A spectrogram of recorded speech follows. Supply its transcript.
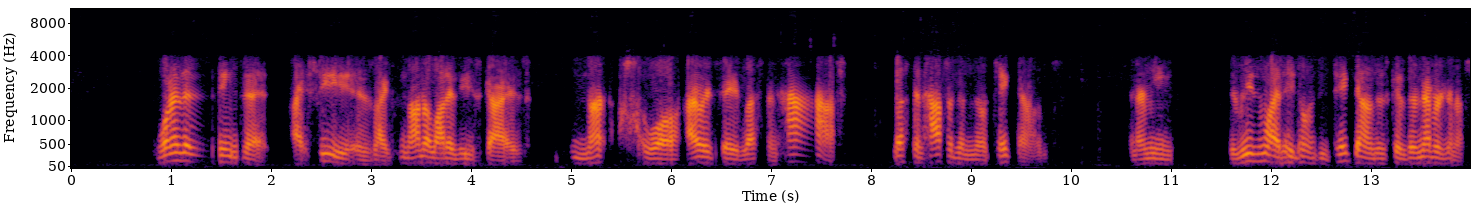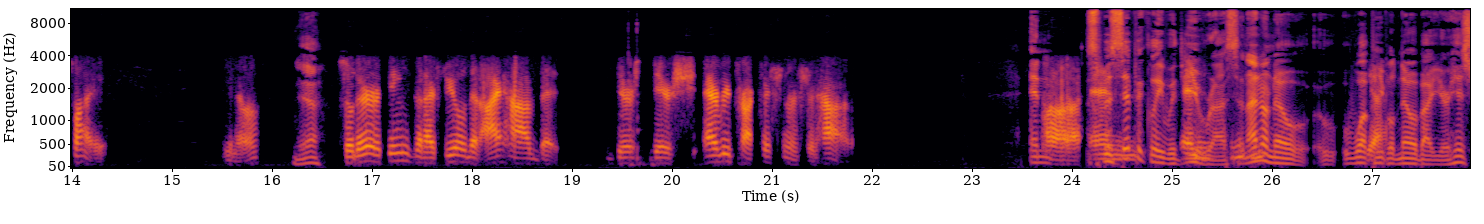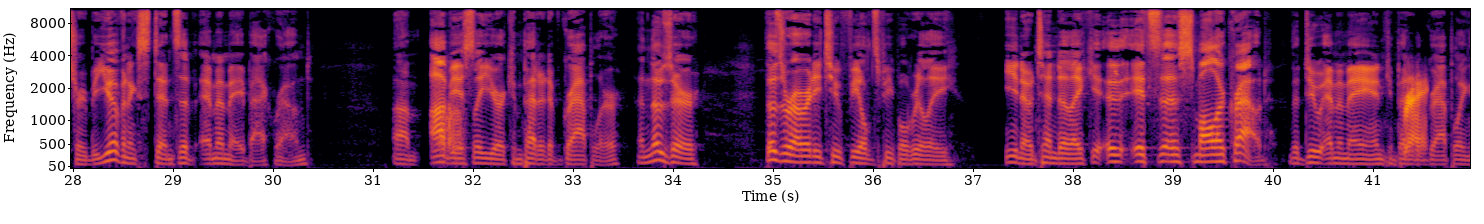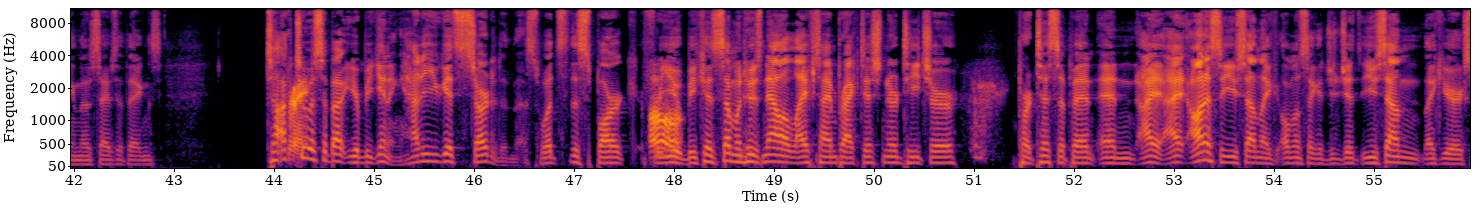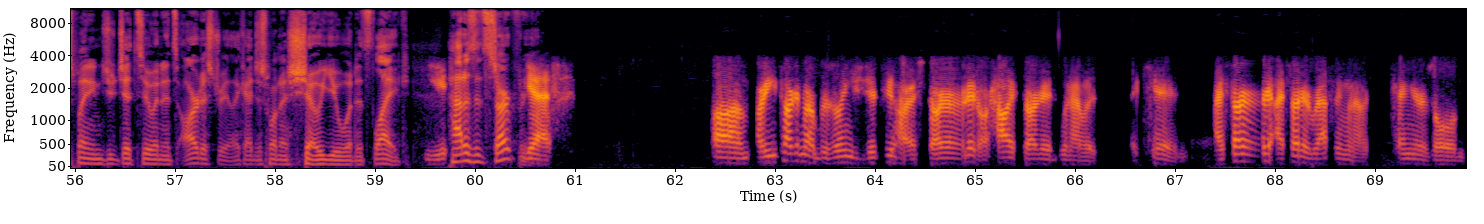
one of the things that I see is like not a lot of these guys, not well, I would say less than half, less than half of them know takedowns. And I mean, the reason why they don't do takedowns is because they're never going to fight. You know. Yeah. So there are things that I feel that I have that there's there's every practitioner should have. And Uh, and- specifically with you, and- Russ, and I don't know what Yeah. people know about your history, but you have an extensive MMA background. Um, obviously, you're a competitive grappler, and those are those are already two fields people really, you know, tend to like. It's a smaller crowd that do MMA and competitive Right. grappling and those types of things. Talk to us about your beginning. How do you get started in this? What's the spark for Oh. you? Because someone who's now a lifetime practitioner, teacher, participant, and I, I honestly, you sound like almost like a jujitsu. You sound like you're explaining jujitsu and its artistry. Like I just want to show you what it's like. Ye- How does it start for you? Yes. Um, are you talking about Brazilian Jiu-Jitsu? How I started, or how I started when I was a kid? I started. I started wrestling when I was 10 years old,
